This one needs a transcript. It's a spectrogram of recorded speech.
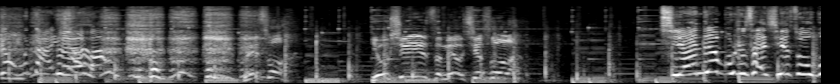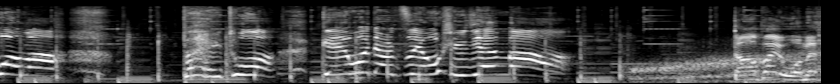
让我们打一场吧。没错，有些日子没有切磋了。前天不是才切磋过吗？拜托，给我点自由时间吧。打败我们，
